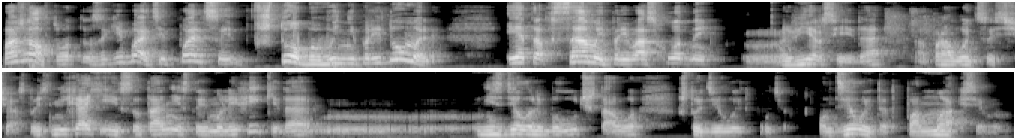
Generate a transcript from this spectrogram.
пожалуйста, вот загибайте пальцы, что бы вы ни придумали, это в самой превосходной версии да, проводится сейчас. То есть никакие сатанисты и малефики да, не сделали бы лучше того, что делает Путин. Он делает это по максимуму.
